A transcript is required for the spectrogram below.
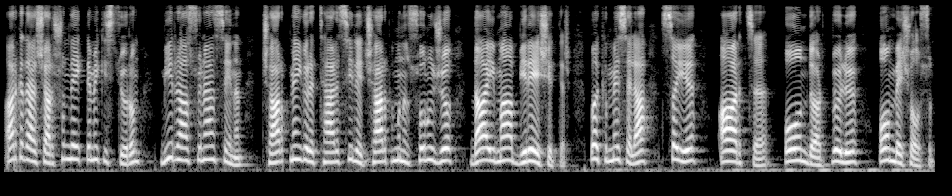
Arkadaşlar şunu da eklemek istiyorum. Bir rasyonel sayının çarpmaya göre tersiyle çarpımının sonucu daima 1'e eşittir. Bakın mesela sayı artı 14 bölü 15 olsun.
